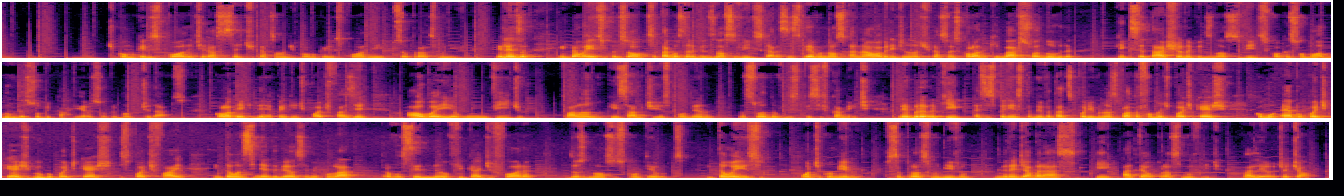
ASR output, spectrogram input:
De como que eles podem tirar essa certificação, de como que eles podem ir para o seu próximo nível. Beleza? Então é isso, pessoal. Você está gostando aqui dos nossos vídeos, cara, se inscreva no nosso canal, habilite as notificações, coloca aqui embaixo sua dúvida. O que, que você está achando aqui dos nossos vídeos? Qual é a sua maior dúvida sobre carreira, sobre banco de dados? Coloca aí que de repente a gente pode fazer algo aí, algum vídeo falando, quem sabe te respondendo na sua dúvida especificamente. Lembrando que essa experiência também vai estar disponível nas plataformas de podcast, como Apple Podcast, Google Podcast, Spotify. Então assine a DBLCM por lá para você não ficar de fora dos nossos conteúdos. Então é isso, conte comigo para o seu próximo nível. Um grande abraço e até o próximo vídeo. Valeu, tchau, tchau.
